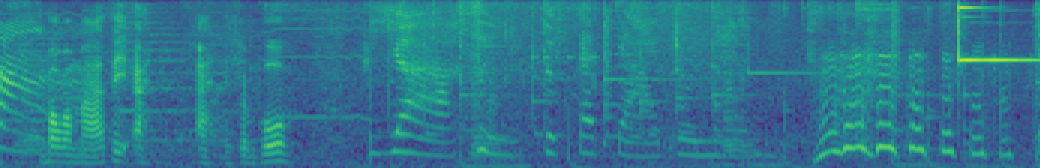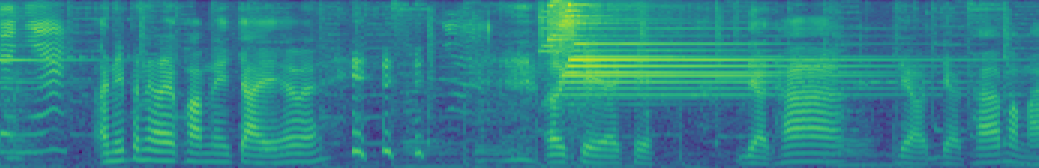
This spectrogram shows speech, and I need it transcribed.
ตา บอกมาม้าสิ อะ อะเดี๋ยวชมพูอย่าซื้อตุ๊กตาตัวนี้ตัวเนี้ยอันนี้เป็นอะไรความในใจใช่ไหม โอเค โอเค เดี๋ยวถ้า เดี๋ยว เดี๋ยวถ้ามาม้า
